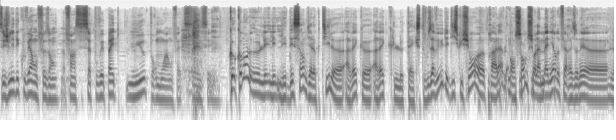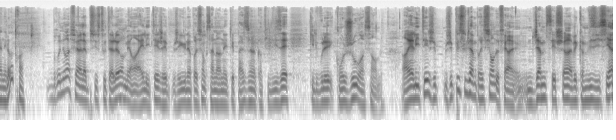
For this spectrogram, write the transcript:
je l'ai découvert en faisant. Enfin, ça pouvait pas être mieux pour moi, en fait. Comment les, dessins dialoguent-ils euh, avec, avec le texte? Vous avez eu des discussions préalables ensemble sur la manière de faire résonner l'un et l'autre? Bruno a fait un lapsus tout à l'heure, mais en réalité, j'ai eu l'impression que ça n'en était pas un quand il disait qu'il voulait qu'on joue ensemble. En réalité, j'ai plus eu l'impression de faire une jam session avec un musicien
